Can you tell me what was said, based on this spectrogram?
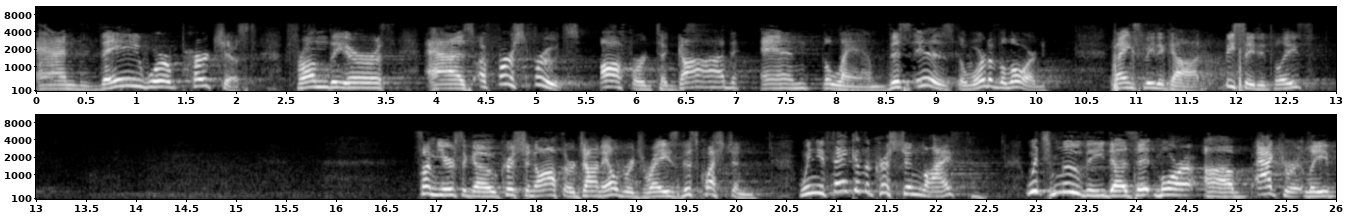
And they were purchased from the earth as a first fruits offered to God and the Lamb. This is the word of the Lord. Thanks be to God. Be seated, please. Some years ago, Christian author John Eldredge raised this question. When you think of the Christian life, which movie does it more uh, accurately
